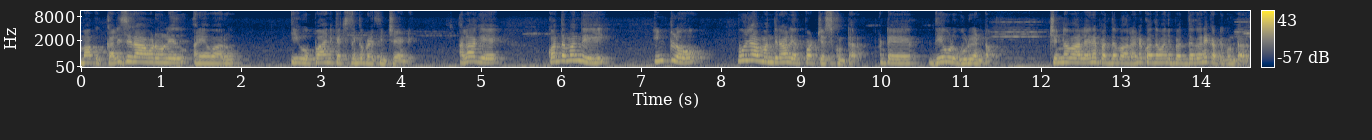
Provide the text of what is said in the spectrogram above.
మాకు కలిసి రావడం లేదు అనేవారు. ఈ ఉపాయాన్ని ఖచ్చితంగా ప్రయత్నించేయండి. అలాగే కొంతమంది ఇంట్లో పూజా మందిరాలు ఏర్పాటు చేసుకుంటారు. అంటే దేవుడు గుడి అంటాం. చిన్నవాళ్ళైనా పెద్దవాళ్ళైనా కొంతమంది పెద్దగానే కట్టుకుంటారు.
